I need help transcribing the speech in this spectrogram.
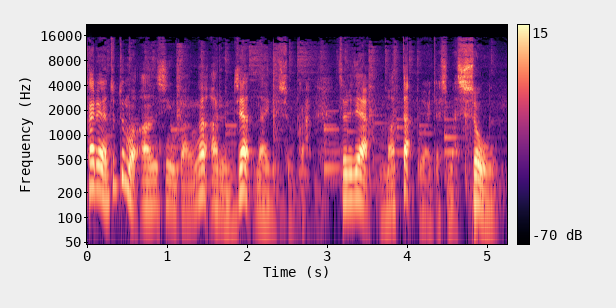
彼らにとっても安心感があるんじゃないでしょうか。それではまたお会いいたしましょう。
